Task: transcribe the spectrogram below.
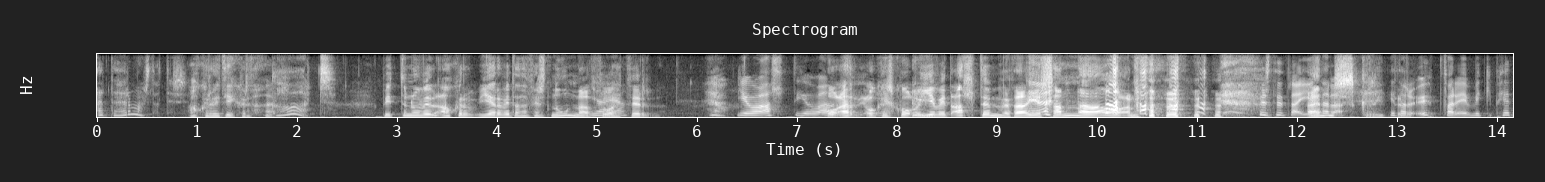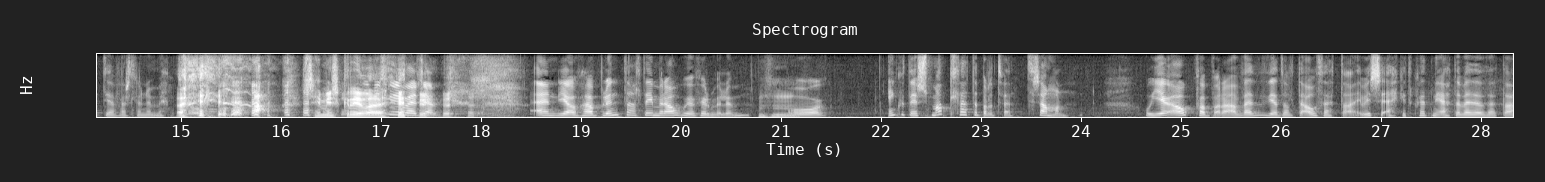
Edda Hermannsdóttir okkur veit ég hver það er God, býttu nú við, okkur, ég er að vita það fyrst núna þú Jæja. Ættir, ég var allt ég var og er, ok sko og ég veit allt um þig, það ég sannaði á hann. Veistu það, ég en þarf að þarf að uppfara Wikipedia-færslunum sem ég skrifaði. Ég skrifaði sjálf. En já, það blunda alltaf í mér áhuga fjölmjölum Mhm. og einhvern veginn small þetta bara tvent saman. Og ég ákvað bara að veðja alltaf á þetta. Ég vissi ekkert hvernig ég ætti að veðja á þetta.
